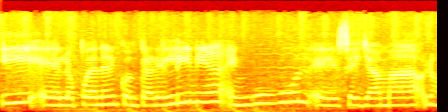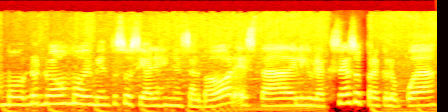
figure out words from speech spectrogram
y eh, lo pueden encontrar en línea en Google. Eh, se llama los, nuevos movimientos sociales en El Salvador. Está de libre acceso para que lo puedan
